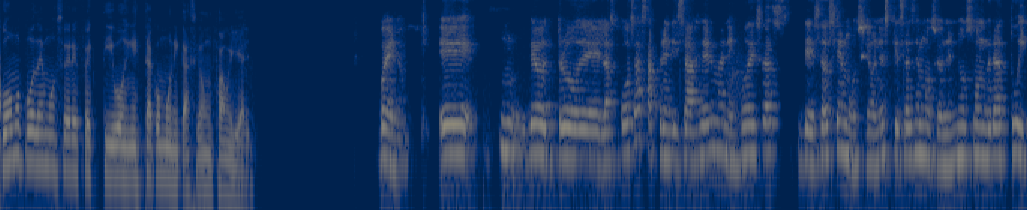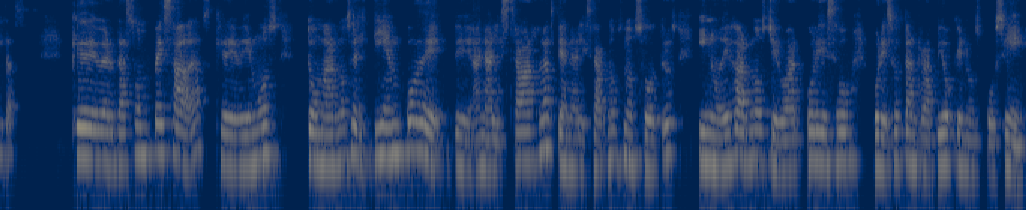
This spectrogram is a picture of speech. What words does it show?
¿Cómo podemos ser efectivos en esta comunicación familiar? Bueno, eh, dentro de las cosas, aprendizaje del manejo de esas, de esas emociones, que esas emociones no son gratuitas, que de verdad son pesadas, que debemos tomarnos el tiempo de, de, analizarlas, de analizarnos nosotros y no dejarnos llevar por eso, por eso tan rápido que nos posee.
